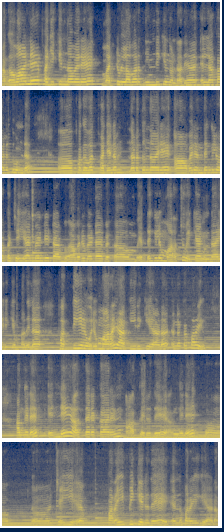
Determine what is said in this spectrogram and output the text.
ഭഗവാനെ ഭജിക്കുന്നവരെ മറ്റുള്ളവർ നിന്ദിക്കുന്നുണ്ട്. അത് എല്ലാ കാലത്തും ഉണ്ട്. ഭഗവത് ഭജനം നടത്തുന്നവരെ അവരെന്തെങ്കിലും ഒക്കെ ചെയ്യാൻ വേണ്ടിയിട്ട് അവരുടെ എന്തെങ്കിലും മറച്ചു വെക്കാൻ ഉണ്ടായിരിക്കും. അതിന് ഭക്തിയെ ഒരു മറയാക്കിയിരിക്കുകയാണ് എന്നൊക്കെ പറയും. അങ്ങനെ എന്നെ അത്തരക്കാരൻ ആക്കരുതേ. അങ്ങനെ ചെയ്യ പറയിപ്പിക്കരുതേ എന്ന് പറയുകയാണ്.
